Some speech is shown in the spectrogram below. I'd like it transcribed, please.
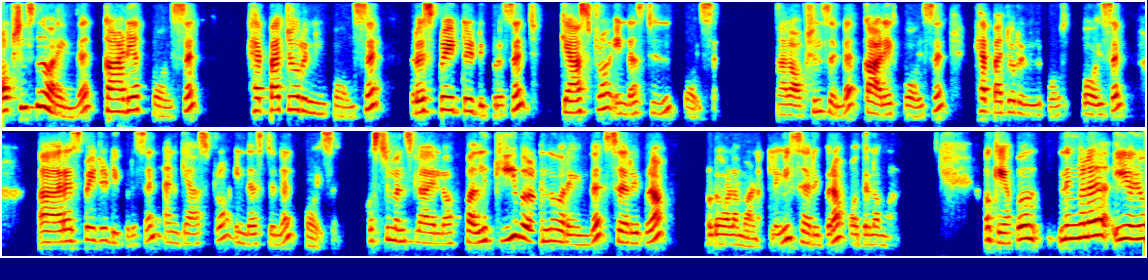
ഓപ്ഷൻസ് എന്ന് പറയുന്നത് cardiac poison hepatorenal poison respiratory depressant gastrointestinal poison നാല് ഓപ്ഷൻസ് ഉണ്ട്. Cardiac poison hepatorenal poison respiratory depressant and gastrointestinal poison question മനസ്സിലായല്ലോ? അപ്പൊ അതിൽ കീ വേർഡ് എന്ന് പറയുന്നത് സെറിബ്ര ഒടോളമാണ് അല്ലെങ്കിൽ സെറിബ്ര ഒതളമാണ് ഓക്കെ അപ്പൊ നിങ്ങൾ ഈ ഒരു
